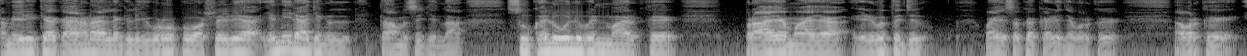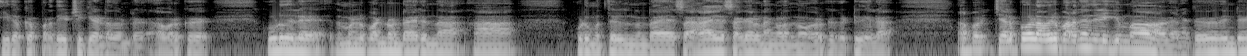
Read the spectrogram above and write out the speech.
അമേരിക്ക കാനഡ അല്ലെങ്കിൽ യൂറോപ്പ് ഓസ്ട്രേലിയ എന്നീ രാജ്യങ്ങളിൽ താമസിക്കുന്ന സുഖലോലുപന്മാർക്ക് പ്രായമായ എഴുപത്തഞ്ച് വയസ്സൊക്കെ കഴിഞ്ഞവർക്ക് അവർക്ക് ഇതൊക്കെ പ്രതീക്ഷിക്കേണ്ടതുണ്ട്. അവർക്ക് കൂടുതൽ നമ്മൾ പണ്ടുണ്ടായിരുന്ന ആ കുടുംബത്തിൽ നിന്നുണ്ടായ സഹായ സഹകരണങ്ങളൊന്നും അവർക്ക് കിട്ടുകയില്ല. അപ്പോൾ ചിലപ്പോൾ അവർ പറഞ്ഞെന്നിരിക്കും ആ നിനക്ക് നിന്റെ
